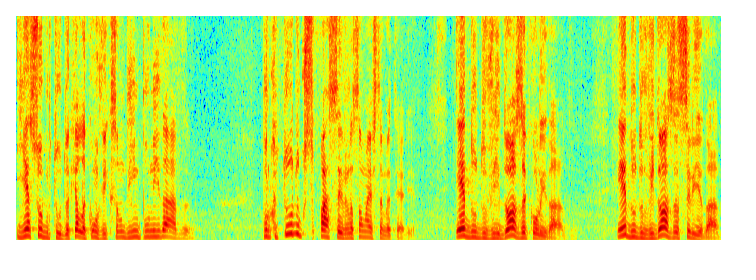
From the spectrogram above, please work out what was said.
E é sobretudo aquela convicção de impunidade. Porque tudo o que se passa em relação a esta matéria é de duvidosa qualidade é de duvidosa seriedade.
